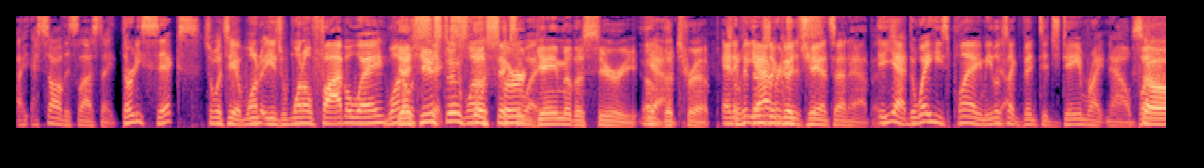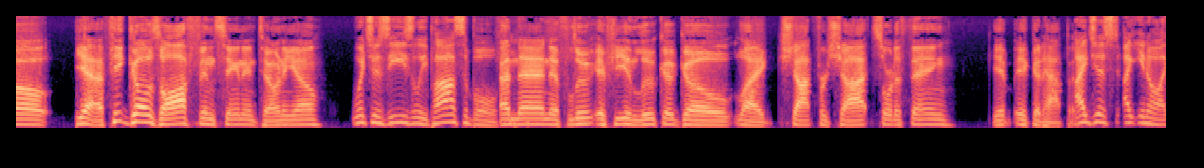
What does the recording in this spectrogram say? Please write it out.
I, I saw this last night. Thirty six. So what's he at? One, he's 105 away. Yeah, Houston's the third away. game of the series of Yeah. the trip. And So if he there's a good chance that happens. Yeah, the way he's playing, he looks Yeah. like vintage Dame right now. But, So yeah, if he goes off in San Antonio, which is easily possible. and then if Luke, if he and Luka go like shot for shot sort of thing, it it could happen. I just, I, you know,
